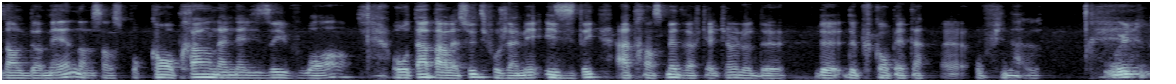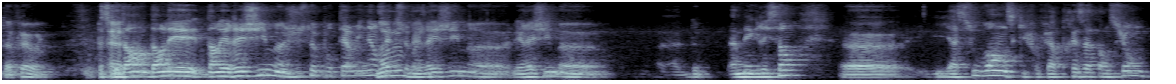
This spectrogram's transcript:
dans le domaine, dans le sens pour comprendre, analyser, voir. Autant par la suite, il ne faut jamais hésiter à transmettre vers quelqu'un de, de, plus compétent euh, au final. Oui, tout à fait, oui. Parce que euh, dans, dans, les, dans les régimes, juste pour terminer, en fait, sur les régimes, euh, les régimes de, amaigrissants, il y a souvent ce qu'il faut faire très attention.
